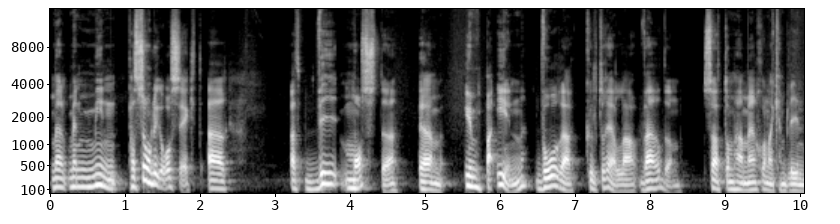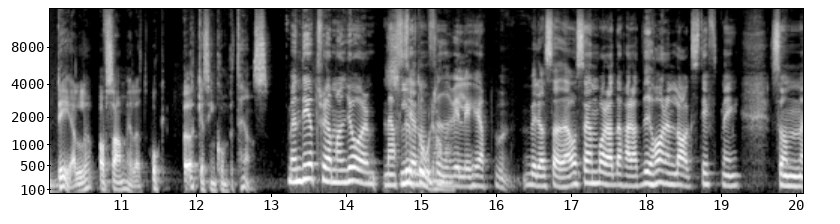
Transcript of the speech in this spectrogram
Men, men, min personliga åsikt är att vi måste um, ympa in våra kulturella värden så att de här människorna kan bli en del av samhället och öka sin kompetens. Men det tror jag man gör mest Slutord, genom frivillighet, vill jag säga. Och sen bara det här att vi har en lagstiftning som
